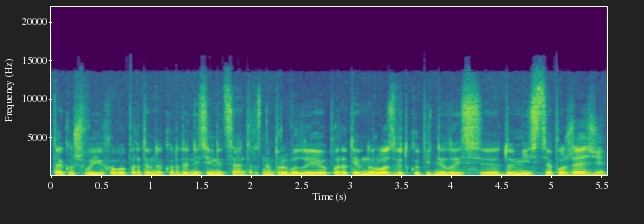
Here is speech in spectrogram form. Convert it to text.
Також виїхав оперативно-координаційний центр. Ми провели оперативну розвідку, піднялись е, до місця пожежі,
